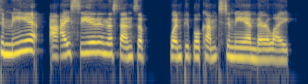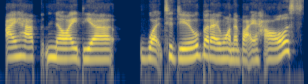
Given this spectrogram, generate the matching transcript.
To me, I see it in the sense of when people come to me and they're like, I have no idea what to do, but I want to buy a house.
